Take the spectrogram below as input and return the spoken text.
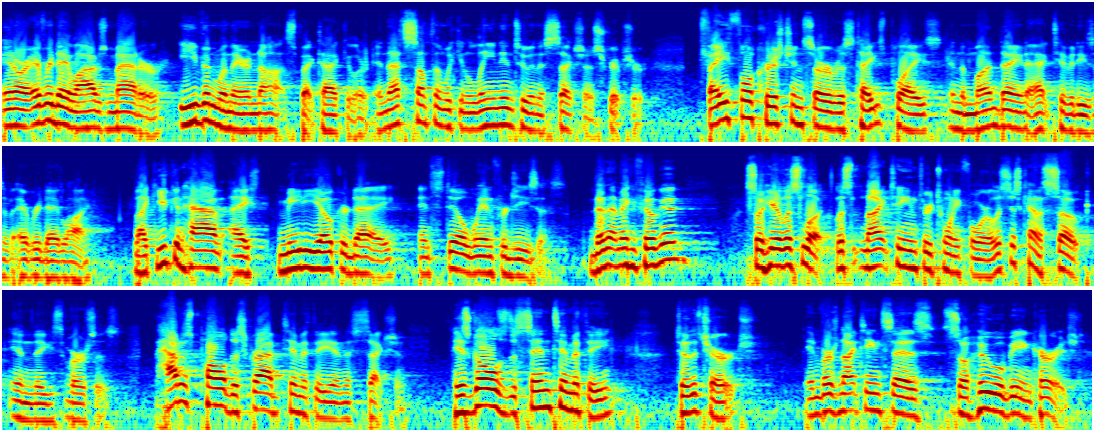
and our everyday lives matter even when they are not spectacular. And that's something we can lean into in this section of Scripture. Faithful Christian service takes place in the mundane activities of everyday life. Like you can have a mediocre day and still win for Jesus. Doesn't that make you feel good? So here, let's look. Let's 19 through 24. Let's just kind of soak in these verses. How does Paul describe Timothy in this section? His goal is to send Timothy to the church. In verse 19 says, "So who will be encouraged?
